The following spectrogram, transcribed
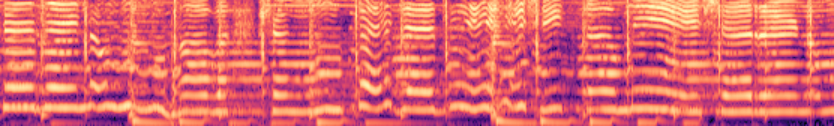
चरणं भव शङ्करदेशिकमे शरणम्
